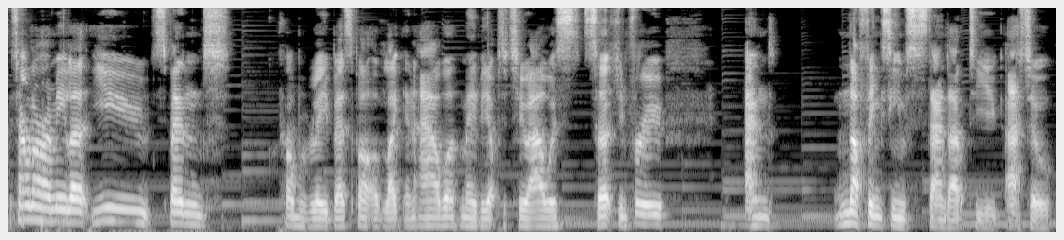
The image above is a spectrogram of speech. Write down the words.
Sarah and Mila, you spend probably best part of like an hour, maybe up to two hours searching through, and nothing seems to stand out to you at all.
